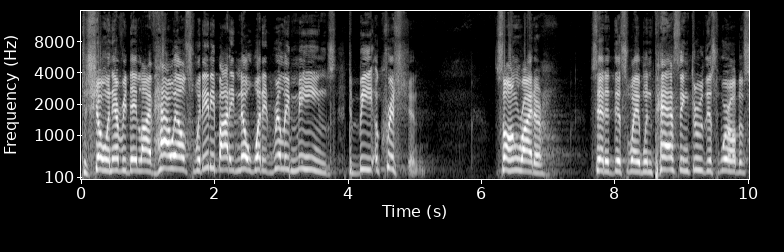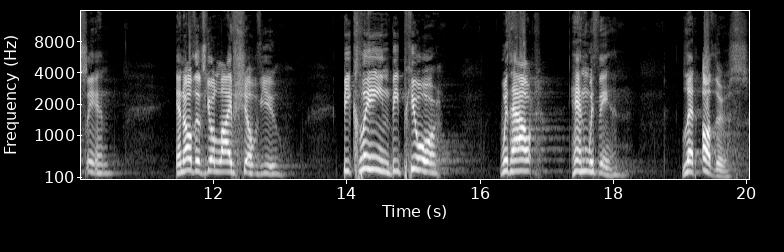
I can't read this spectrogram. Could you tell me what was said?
to show in everyday life. How else would anybody know what it really means to be a Christian? Songwriter said it this way when passing through this world of sin, and others your life shall view. Be clean, be pure, without and within. Let others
